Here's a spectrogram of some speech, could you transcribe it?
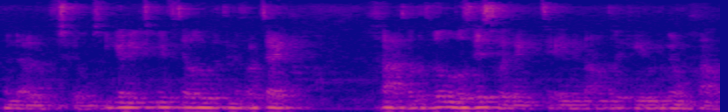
een duidelijk verschil. Misschien kun je iets meer vertellen hoe dat in de praktijk gaat. Want dat wil nog wel wisselen, denk ik, de ene en de andere keer hoe omgaan.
